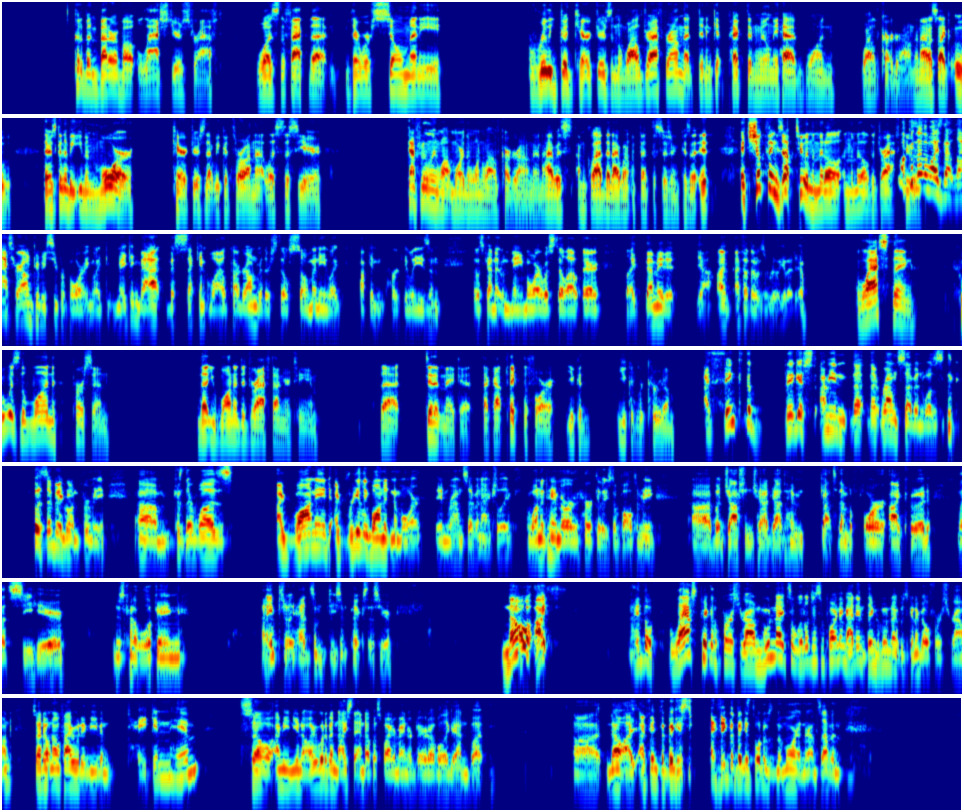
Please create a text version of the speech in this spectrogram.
could have been better about last year's draft was the fact that there were so many really good characters in the wild draft round that didn't get picked and we only had one wild card round and I was like, "Ooh, there's going to be even more characters that we could throw on that list this year." Definitely want more than one wild card round and I was I'm glad that I went with that decision cuz it, it shook things up too in the middle in the middle of the draft Well, too. because otherwise that last round could be super boring. Like making that the second wild card round where there's still so many like fucking Hercules and those kind of Namor was still out there. Like that made it. Yeah, I, I thought that was a really good idea. Last thing, who was the one person that you wanted to draft on your team that didn't make it, that got picked before you could you could recruit them? I think the biggest. I mean that that round seven was was a big one for me, um, because there was. I wanted. I really wanted Namor in round seven. Actually, I wanted him or Hercules to fall to me, uh, but Josh and Chad got him got to them before I could. Let's see here. I'm just kind of looking. I actually had some decent picks this year. No, I I had the last pick of the first round. Moon Knight's a little disappointing. I didn't think Moon Knight was going to go first round, so I don't know if I would have even taken him. So I mean, you know, it would have been nice to end up with Spider Man or Daredevil again, but uh no, I I think the biggest I think the biggest one was Namor in round seven.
